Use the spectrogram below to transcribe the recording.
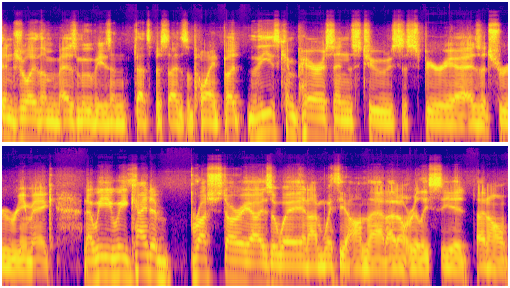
enjoy them as movies, and that's besides the point. But these comparisons to Suspiria as a true remake. Now, we we kind of brush Starry Eyes away, and I'm with you on that. I don't really see it. I don't.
